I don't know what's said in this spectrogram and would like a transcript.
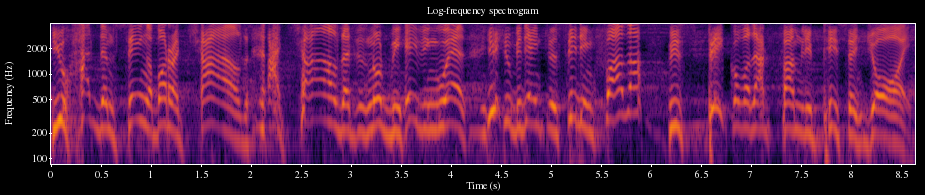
You had them saying about a child, a child that is not behaving well. You should be there interceding. Father, we speak over that family peace and joy.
